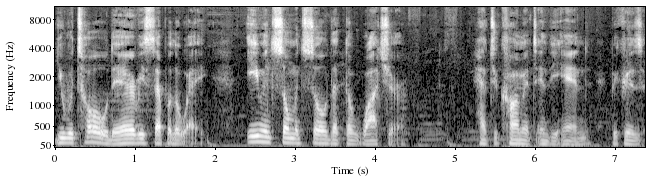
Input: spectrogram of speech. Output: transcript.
You were told every step of the way. Even so much so that the Watcher had to comment in the end because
